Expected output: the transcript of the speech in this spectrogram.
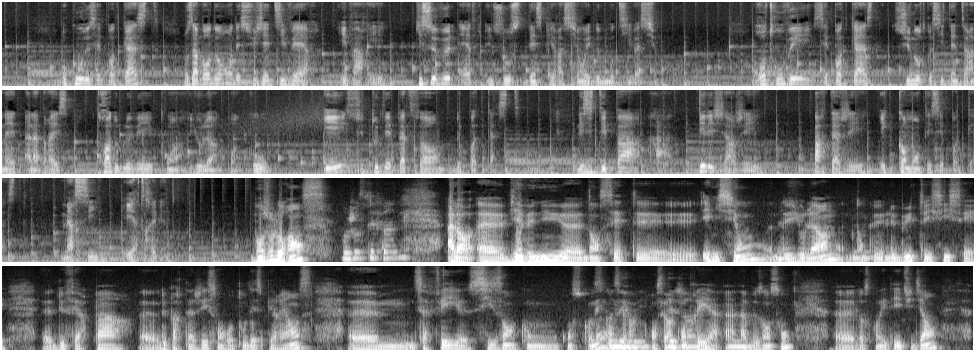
Au cours de ce podcast, nous aborderons des sujets divers et variés qui se veulent être une source d'inspiration et de motivation. Retrouvez ces podcasts sur notre site internet à l'adresse www.youlearn.co et sur toutes les plateformes de podcast. N'hésitez pas à télécharger, partager et commenter ces podcasts. Merci et à très bientôt. Bonjour Laurence. Bonjour Stéphane. Alors, euh, bienvenue euh, dans cette euh, émission de You Learn. Donc, le but ici, c'est de faire part, de partager son retour d'expérience. ça fait six ans qu'on se connaît. On, s'est rencontrés à, à, mm. Besançon lorsqu'on était étudiant.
